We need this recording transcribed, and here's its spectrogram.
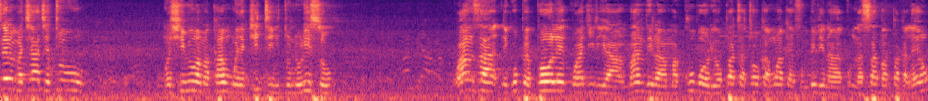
Niseme machache tu, Mheshimiwa Makamu Mwenyekiti Tundu Lissu, kwanza nikupe pole kwa ajili ya madhila makubwa uliopata toka mwaka 2017 mpaka leo.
